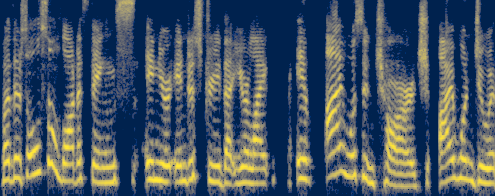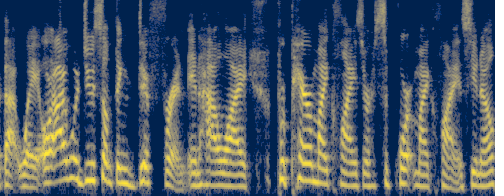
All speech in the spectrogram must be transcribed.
but there's also a lot of things in your industry that you're like, if I was in charge, I wouldn't do it that way, or I would do something different in how I prepare my clients or support my clients, you know?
